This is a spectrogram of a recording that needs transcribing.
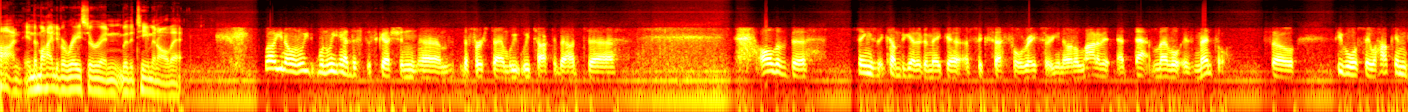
on in the mind of a racer and with a team and all that? Well, you know, when we when we had this discussion um, the first time, we we talked about uh, all of the things that come together to make a, a successful racer. You know, and a lot of it at that level is mental. So people will say, well, how can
